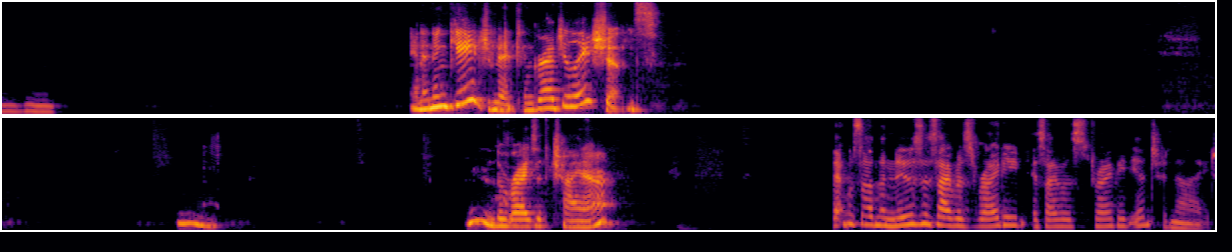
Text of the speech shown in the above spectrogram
Mm-hmm. And an engagement. Congratulations. Hmm. Hmm, the rise of China. That was on the news as I was writing, as I was driving in tonight.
